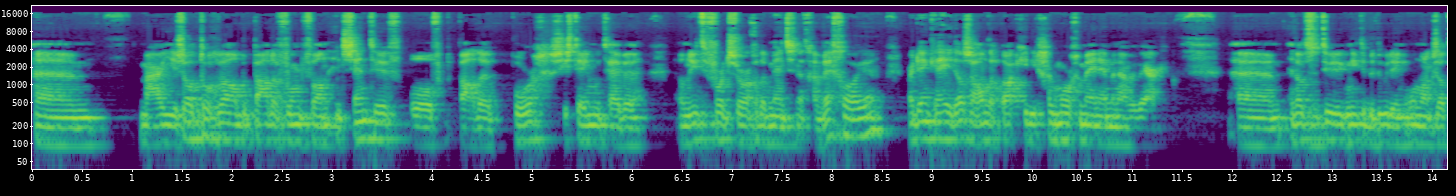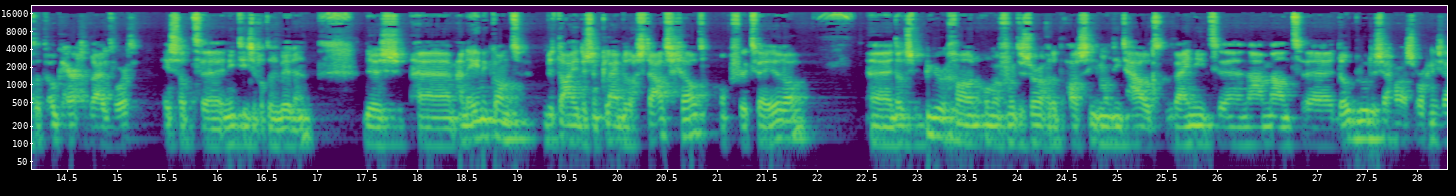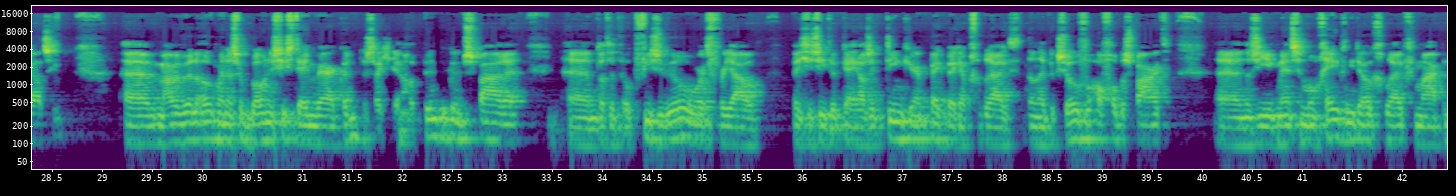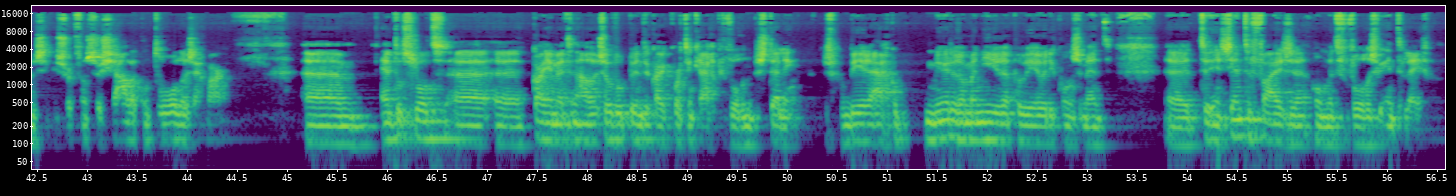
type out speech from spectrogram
Um, maar je zal toch wel een bepaalde vorm van incentive of een bepaalde borgsysteem moeten hebben. Om niet ervoor te zorgen dat mensen het gaan weggooien. Maar denken, hé, hey, dat is een handig bakje, die ga ik morgen meenemen naar mijn werk. Um, en dat is natuurlijk niet de bedoeling, ondanks dat het ook hergebruikt wordt, is dat uh, niet iets wat we willen. Dus um, aan de ene kant betaal je dus een klein bedrag staatsgeld, ongeveer 2 euro. Uh, dat is puur gewoon om ervoor te zorgen dat als iemand niet houdt, wij niet uh, na een maand doodbloeden, zeg maar, als organisatie. Uh, maar we willen ook met een soort bonussysteem werken. Dus dat je gewoon punten kunt sparen. Uh, dat het ook visueel wordt voor jou. Dat je ziet, oké, als ik tien keer een packback heb gebruikt, dan heb ik zoveel afval bespaard. Uh, dan zie ik mensen in mijn omgeving die er ook gebruik van maken. Dus een soort van sociale controle, zeg maar. En tot slot kan je met nou, zoveel punten kan je korting krijgen op je volgende bestelling. Dus we proberen eigenlijk op meerdere manieren proberen we die consument te incentivizen om het vervolgens weer in te leveren.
